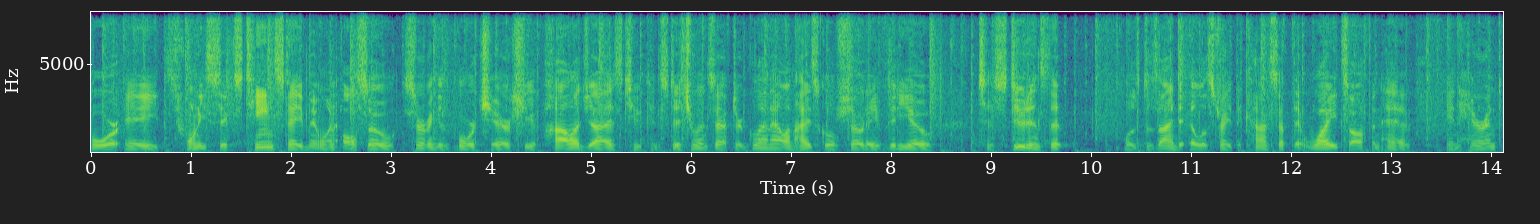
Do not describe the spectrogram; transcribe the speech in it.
for a 2016 statement when also serving as board chair. She apologized to constituents after Glen Allen High School showed a video to students that was designed to illustrate the concept that whites often have inherent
